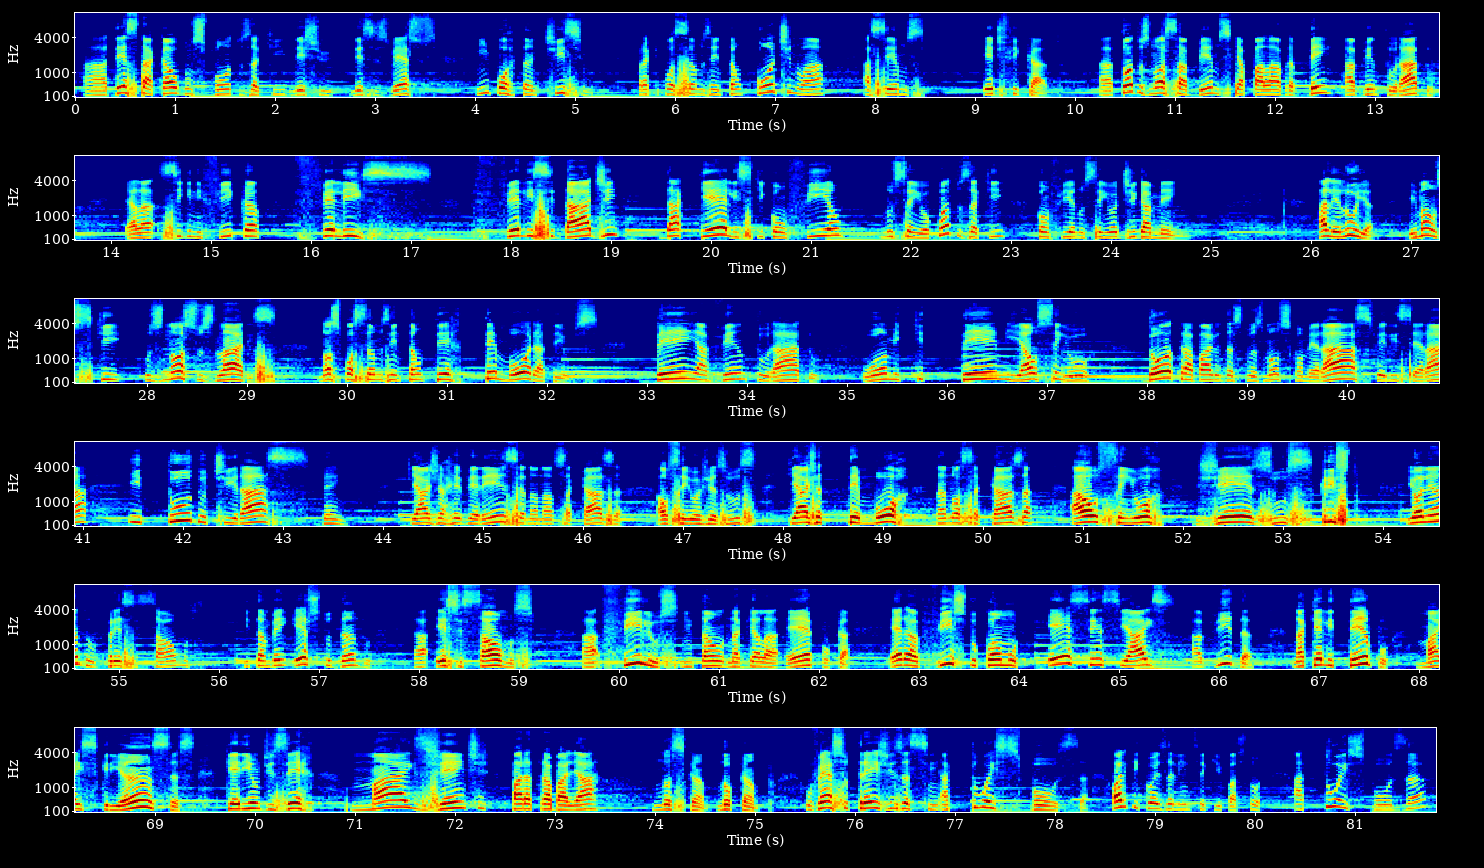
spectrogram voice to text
a destacar alguns pontos aqui neste, nesses versos, importantíssimo, para que possamos então continuar a sermos edificados. Ah, todos nós sabemos que a palavra bem-aventurado, ela significa feliz, felicidade daqueles que confiam no Senhor. Quantos aqui confiam no Senhor? Diga amém. Aleluia. Irmãos, que os nossos lares, nós possamos então ter temor a Deus. Bem-aventurado o homem que teme ao Senhor. Do trabalho das tuas mãos comerás, feliz será, e tudo tirás bem. Que haja reverência na nossa casa ao Senhor Jesus, que haja temor na nossa casa ao Senhor Jesus Cristo. E olhando para esses salmos e também estudando ah, esses salmos, ah, filhos, então, naquela época, era visto como essenciais à vida. Naquele tempo, mais crianças queriam dizer mais gente para trabalhar camp no campo. O verso 3 diz assim: A tua esposa, olha que coisa linda isso aqui, pastor. A tua esposa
